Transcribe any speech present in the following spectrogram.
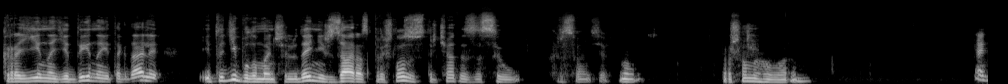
країна єдина і так далі. І тоді було менше людей, ніж зараз прийшло зустрічати ЗСУ херсонців. Ну про що ми говоримо? Так,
